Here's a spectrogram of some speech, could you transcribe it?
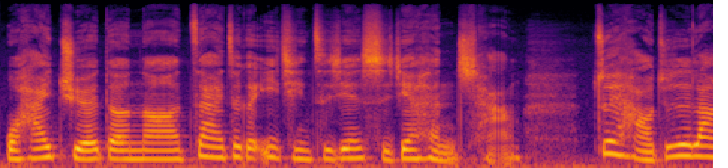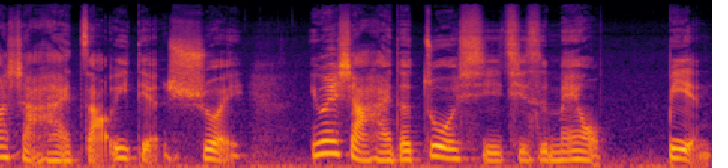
我还觉得呢，在这个疫情之间时间很长，最好就是让小孩早一点睡，因为小孩的作息其实没有变，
